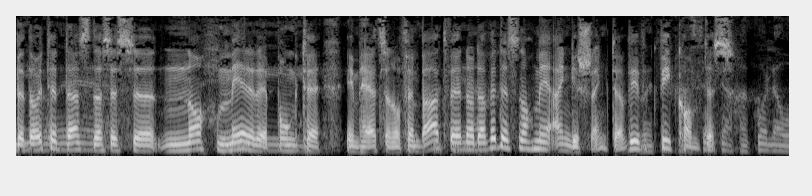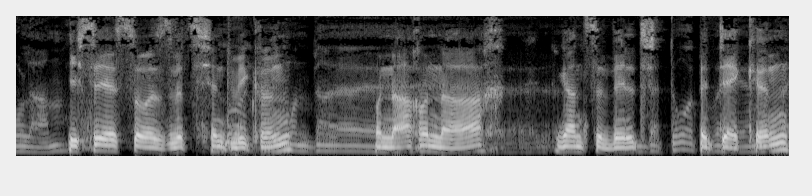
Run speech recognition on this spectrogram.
Bedeutet das, dass es äh, noch mehrere Punkte im Herzen offenbart werden oder wird es noch mehr eingeschränkter? Wie, wie kommt es? Ich sehe es so, es wird sich entwickeln und nach und nach die ganze Welt bedecken,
